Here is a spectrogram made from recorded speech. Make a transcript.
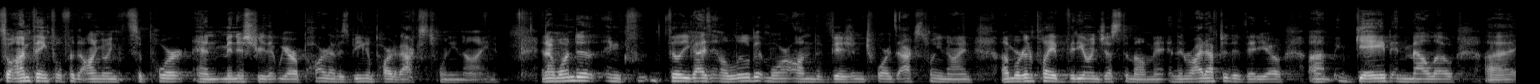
So I'm thankful for the ongoing support and ministry that we are a part of as being a part of Acts 29. And I wanted to inc- fill you guys in a little bit more on the vision towards Acts 29. Um, we're going to play a video in just a moment. And then right after the video, um, Gabe and Mello uh,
